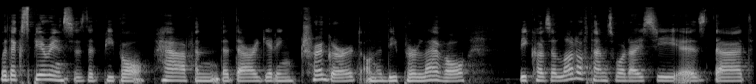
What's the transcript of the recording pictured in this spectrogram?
with experiences that people have and that they are getting triggered on a deeper level. Because a lot of times what I see is that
